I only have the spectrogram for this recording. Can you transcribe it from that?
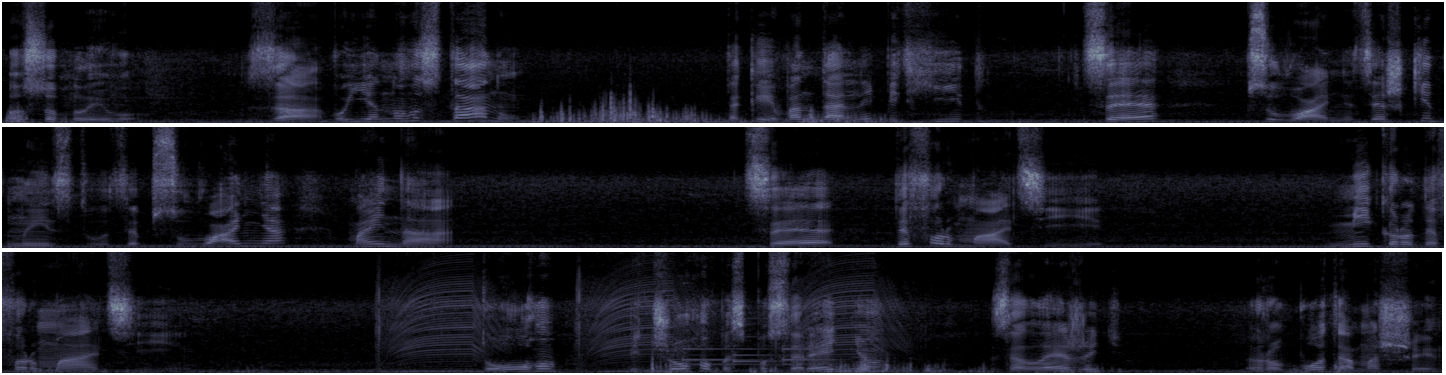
особливо за воєнного стану такий вандальний підхід це псування, це шкідництво, це псування майна, це деформації, мікродеформації того, від чого безпосередньо залежить робота машин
